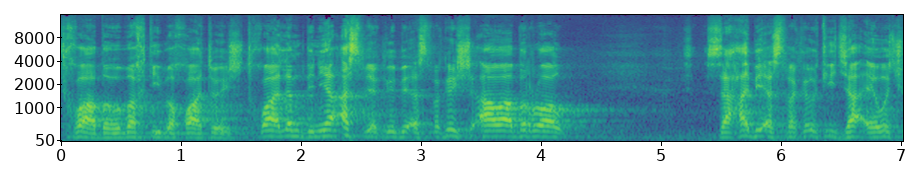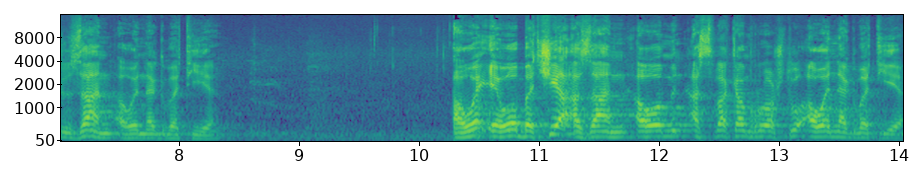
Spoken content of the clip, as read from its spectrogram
تخوا بە بەختی بەخوا تۆیش تخوا لەم دنیا ئەسپێک بێ ئەسپەکەیش ئاوا بڕوا و سەحەبی ئەسپەکەوتی جا ئێوە چوزان ئەوە نەگبەتیە ئەوە ئێوە بە چیا ئەزانن ئەوە من ئەسپەکەم ڕۆشتوو ئەوە نەگبەتیە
